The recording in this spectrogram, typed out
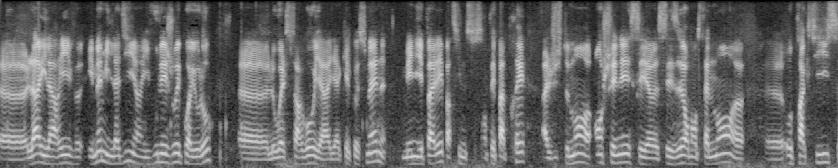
Euh, là, il arrive et même il l'a dit, hein, il voulait jouer Quayolo, euh, le Wells Fargo il y, a, il y a quelques semaines, mais il n'y est pas allé parce qu'il ne se sentait pas prêt à justement enchaîner ses, ses heures d'entraînement au practice.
